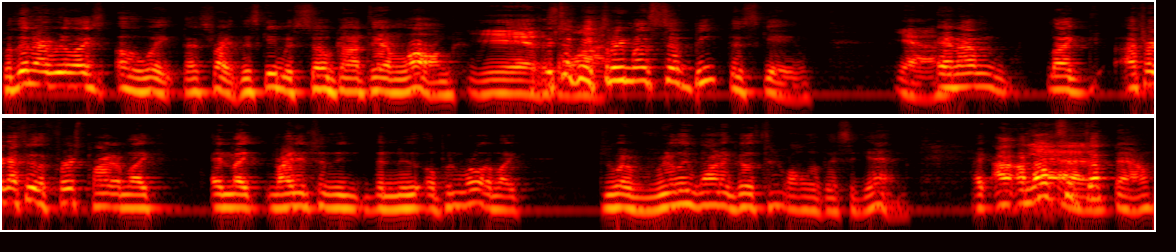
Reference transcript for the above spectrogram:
But then I realized, oh wait, that's right. This game is so goddamn long. Yeah, It took me three months to beat this game, Yeah. and I'm like, after I got through the first part, I'm like, and like right into the the new open world, I'm like, do I really want to go through all of this again? Like, I, I'm all Yeah. souped up now.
